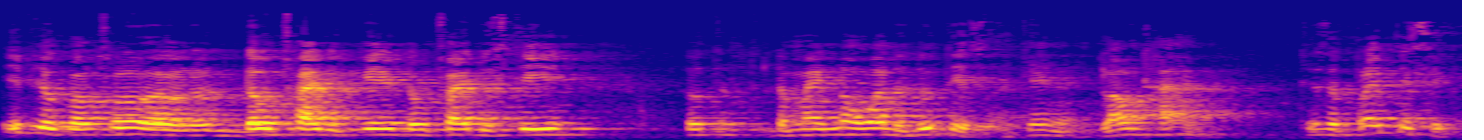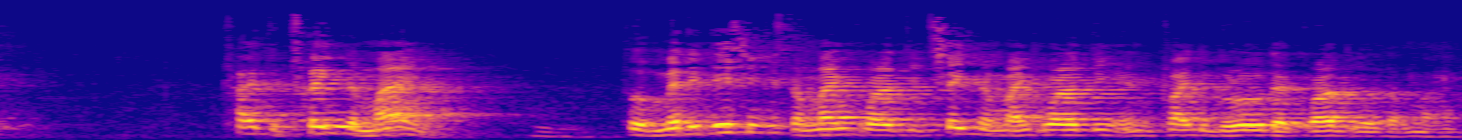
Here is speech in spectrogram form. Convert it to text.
If you control, uh, don't try to give, don't try to steal, so the, the mind know want to do this again, long time. Just practicing. Try to train the mind. So meditation is the mind quality, change the mind quality and try to grow the quality of the mind.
